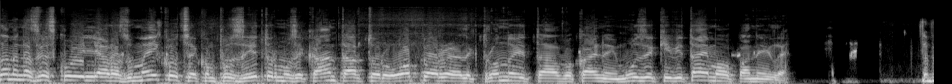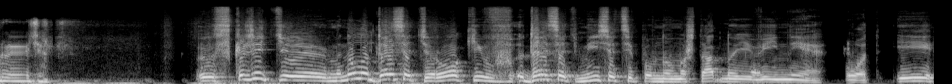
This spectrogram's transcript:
нами на зв'язку Ілля Разумейко, це композитор, музикант, автор опер, електронної та вокальної музики. Вітаємо, пане Іле. Добрий вечір. Е, Скажіть, е, минуло 10 років, 10 місяців повномасштабної війни. От. І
